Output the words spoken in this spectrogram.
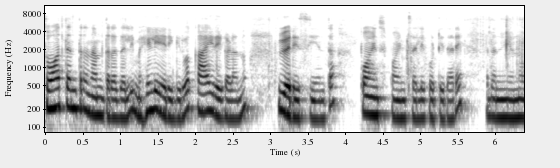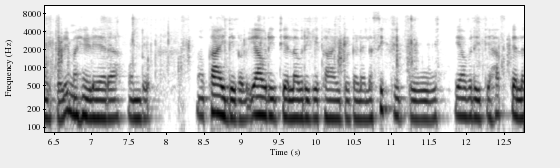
ಸ್ವಾತಂತ್ರ್ಯ ನಂತರದಲ್ಲಿ ಮಹಿಳೆಯರಿಗಿರುವ ಕಾಯಿಲೆಗಳನ್ನು ವಿವರಿಸಿ ಅಂತ ಪಾಯಿಂಟ್ಸ್ ಪಾಯಿಂಟ್ಸಲ್ಲಿ ಕೊಟ್ಟಿದ್ದಾರೆ. ಅದನ್ನು ನೀವು ನೋಡ್ಕೊಳ್ಳಿ. ಮಹಿಳೆಯರ ಒಂದು ಕಾಯ್ದೆಗಳು. ಯಾವ ರೀತಿಯಲ್ಲಿ ಅವರಿಗೆ ಕಾಯ್ದೆಗಳೆಲ್ಲ ಸಿಕ್ಕಿತ್ತು, ಯಾವ ರೀತಿ ಹಕ್ಕೆಲ್ಲ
